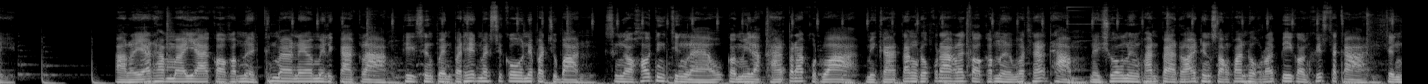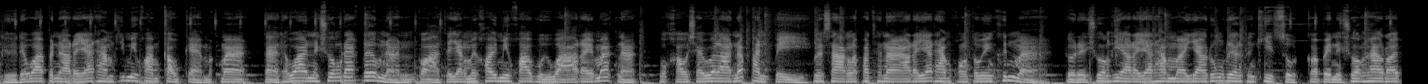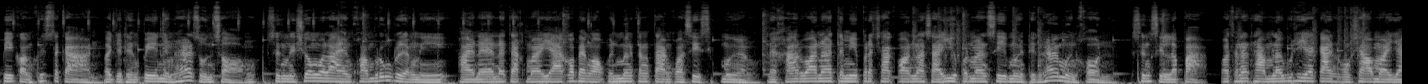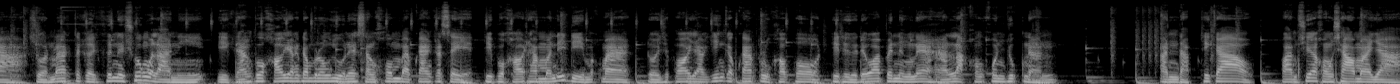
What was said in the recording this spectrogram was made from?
อารยธรรมมายาก่อกำเนิดขึ้นมาในอเมริกากลาง ที่ซึ่งเป็นประเทศเม็กซิโกในปัจจุบัน ซึ่งเอาเข้าจริง ๆ แล้วก็มีหลักฐานปรากฏว่า มีการตั้งรกรากและก่อกำเนิดวัฒนธรรมในช่วง 1,800 ถึง 2,600 ปีก่อนคริสตกาลจึงถือได้ว่าเป็นอารยธรรมที่มีความเก่าแก่มากๆ แต่ทว่าในช่วงแรกเริ่มนั้นก็อาจจะยังไม่ค่อยมีความหวือหวาอะไรมากนัก พวกเขาใช้เวลานับพันปี เพื่อสร้างและพัฒนาอารยธรรมของตัวเองขึ้นมา โดยในช่วงที่อารยธรรมมายารุ่งเรืองถึงขีดสุด ก็เป็นในช่วง 500 ปีก่อนคริสตกาลไปจนถึงปี 1502 ซึ่งในช่วงเวลาแห่งความรุ่งเรืองนี้ ภายในอาณาจักรมายาก็แบ่งออกเป็นเมืองต่างๆกว่า 40 เมือง และคาดว่าน่าจะมีประชากรอาศัยอยู่ประมาณ 40,000ถึง50,000 คน ซึ่งศิลปะ วัฒนธรรมและวิทยาการของชาวมายา ส่วนมากจะเกิดขึ้นในช่วงเวลานี้ อีกทั้งพวกเขายังดำรงอยู่ในสังคมแบบการเกษตร ที่พวกเขาทำมันได้ดีมากๆ โดยเฉพาะอย่างยิ่งกับการปลูกข้าวโพดที่ถือได้ว่าเป็นหนึ่งในอาหารหลักของคนยุคนั้น อันดับที่ 9 ความเชื่อของชาวมายา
